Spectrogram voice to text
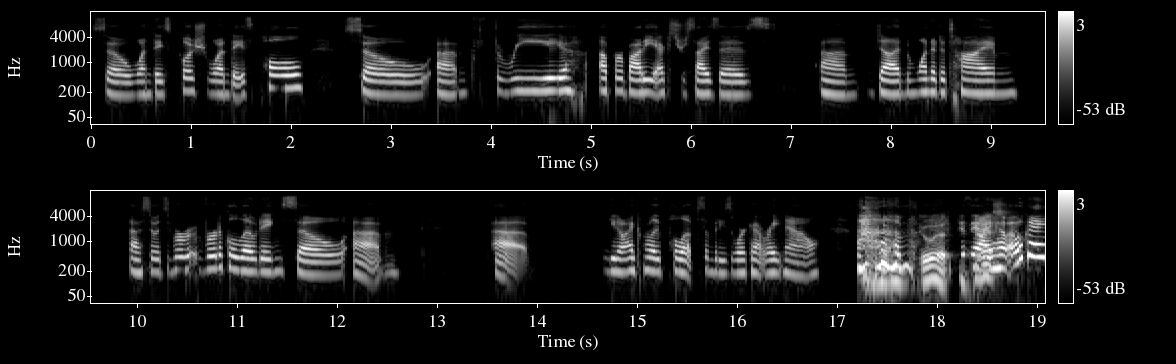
So one day's push, one day's pull. So um, three upper body exercises um, done one at a time. Uh, so it's ver- vertical loading. So um, uh, you know, I can probably pull up somebody's workout right now. Yeah, um, do it. Nice. I have, okay,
